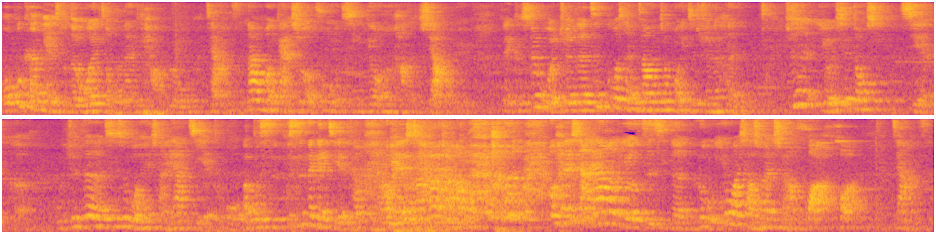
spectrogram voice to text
我不可免俗的，我也走的那条路这样子。那我们感受我父母亲给我很好的教育。对，可是我觉得这个过程当中，我一直觉得很，就是有一些东西不见了。我觉得其实我很想要解脱，而不是不是那个解脱，我也想要，我很想要有自己的路。因为我小时候很喜欢画画这样子。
